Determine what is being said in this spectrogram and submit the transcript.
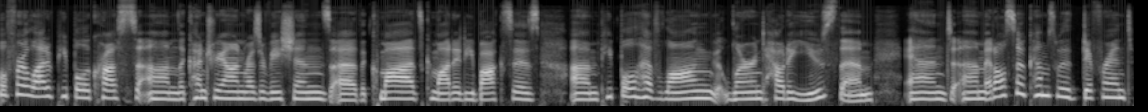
Well, for a lot of people across um, the country on reservations, uh, the commods, commodity boxes, um, people have long learned how to use them. And um, it also comes with different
